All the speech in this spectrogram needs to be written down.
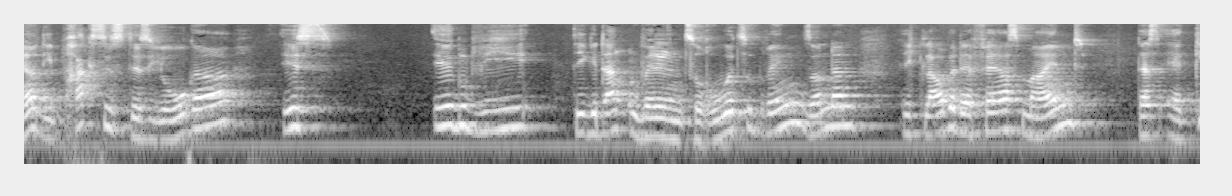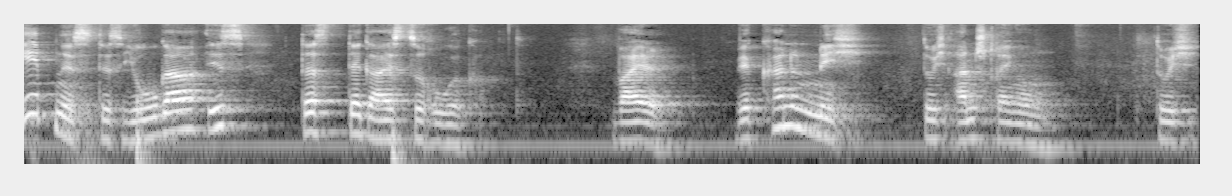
ja, die Praxis des Yoga ist irgendwie die Gedankenwellen zur Ruhe zu bringen, sondern ich glaube, der Vers meint, das Ergebnis des Yoga ist, dass der Geist zur Ruhe kommt. Weil wir können nicht durch Anstrengung, durch,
